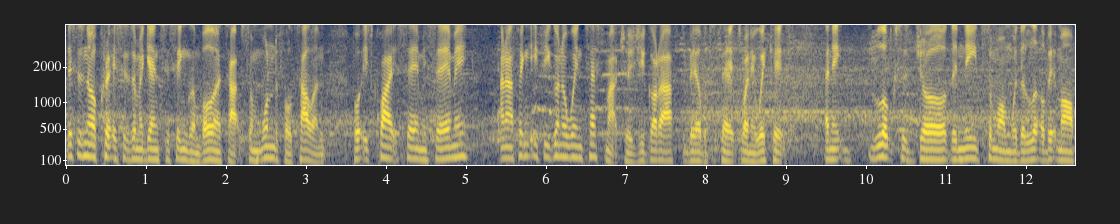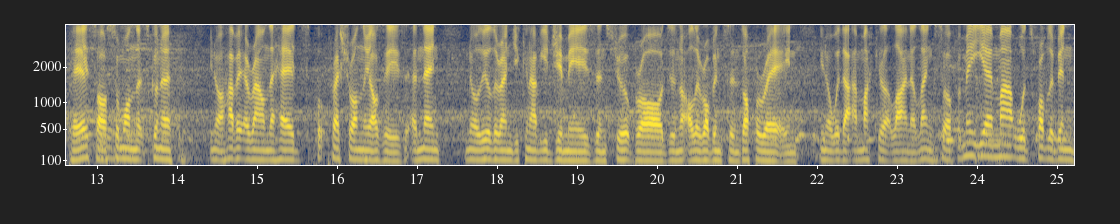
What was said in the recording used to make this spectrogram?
This is no criticism against this England bowling attack, some wonderful talent, but it's quite samey samey. And I think if you're going to win Test matches, you've got to have to be able to take 20 wickets. And it looks as though they need someone with a little bit more pace, or someone that's going to you know, have it around the heads, put pressure on the Aussies, and then, you know, the other end you can have your Jimmies and Stuart Broads and Ollie Robinsons operating, you know, with that immaculate line of length. So for me, yeah, Mark Wood's probably been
